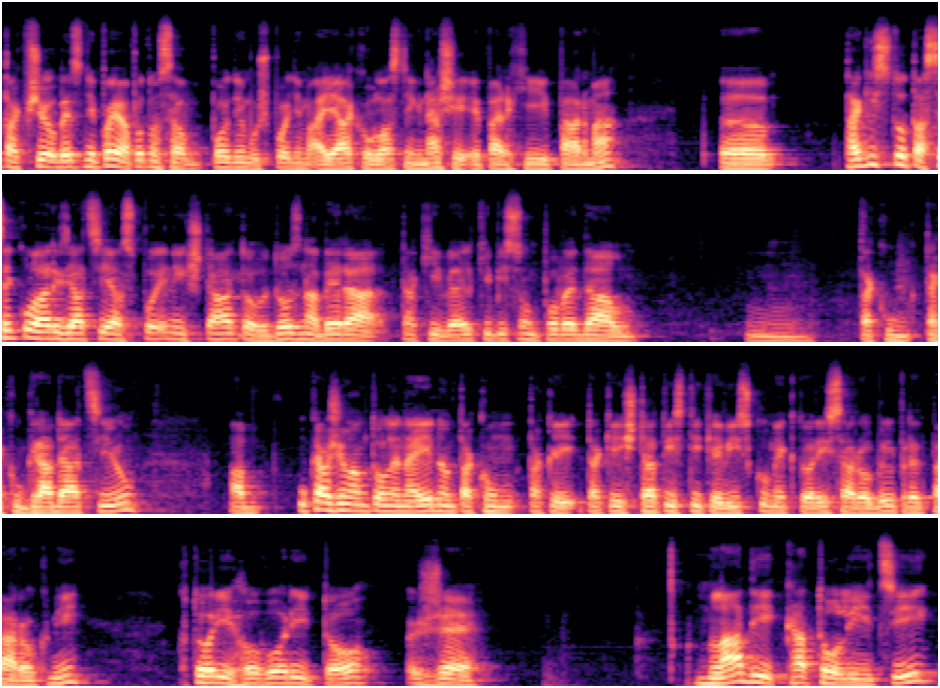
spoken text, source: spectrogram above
tak všeobecne poviem a potom sa pôjdem, už pôjdem aj ja ako vlastne k našej eparchii Parma. E, takisto tá sekularizácia v Spojených štátoch dosť naberá taký veľký, by som povedal, mm, takú, takú gradáciu. A ukážem vám to len na jednom takom, takej, takej štatistike, výskume, ktorý sa robil pred pár rokmi, ktorý hovorí to, že mladí katolíci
